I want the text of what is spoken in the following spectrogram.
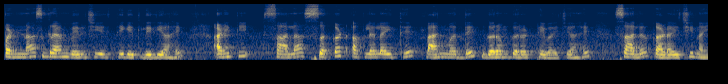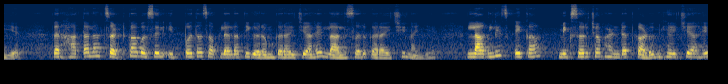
पन्नास ग्रॅम वेलची इथे घेतलेली आहे आणि ती साला सकट आपल्याला इथे पॅनमध्ये गरम करत ठेवायची आहे. सालं काढायची नाही आहेत तर हाताला चटका बसेल इतपतच आपल्याला ती गरम करायची आहे लालसर करायची नाही आहे लागलीच एका मिक्सरच्या भांड्यात काढून घ्यायची आहे.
